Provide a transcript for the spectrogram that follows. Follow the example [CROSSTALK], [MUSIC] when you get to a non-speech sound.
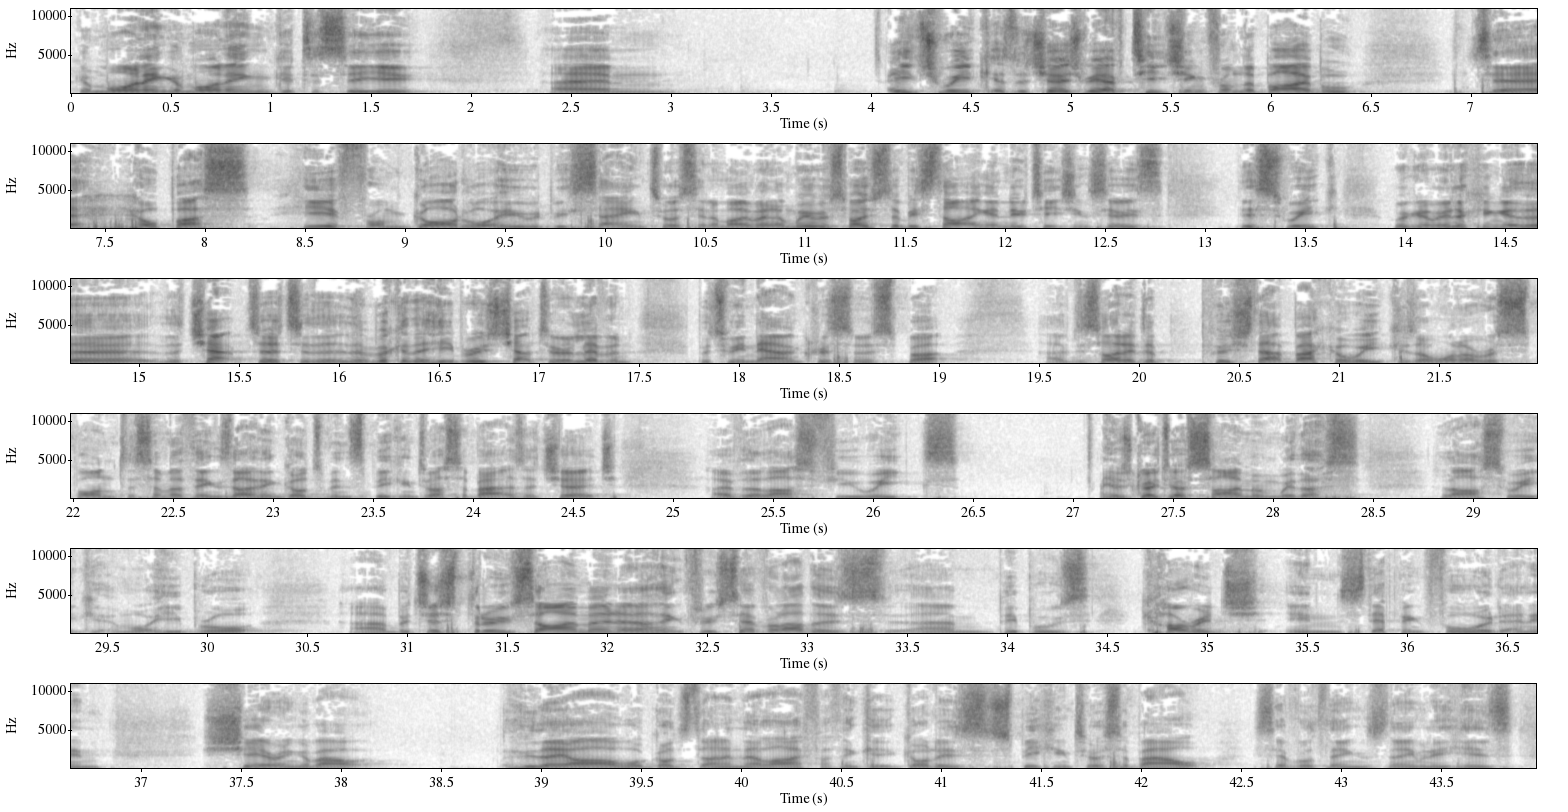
Good morning, good morning. Good to see you. Um, each week as a church, we have teaching from the Bible to help us hear from God what He would be saying to us in a moment. And we were supposed to be starting a new teaching series this week. We're going to be looking at the, the chapter to the, the book of the Hebrews, chapter 11, between now and Christmas. But I've decided to push that back a week because I want to respond to some of the things that I think God's been speaking to us about as a church over the last few weeks. It was great to have Simon with us last week and what he brought. Uh, but just through Simon and I think through several others, um, people's courage in stepping forward and in sharing about who they are, what God's done in their life, I think it, God is speaking to us about several things, namely His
